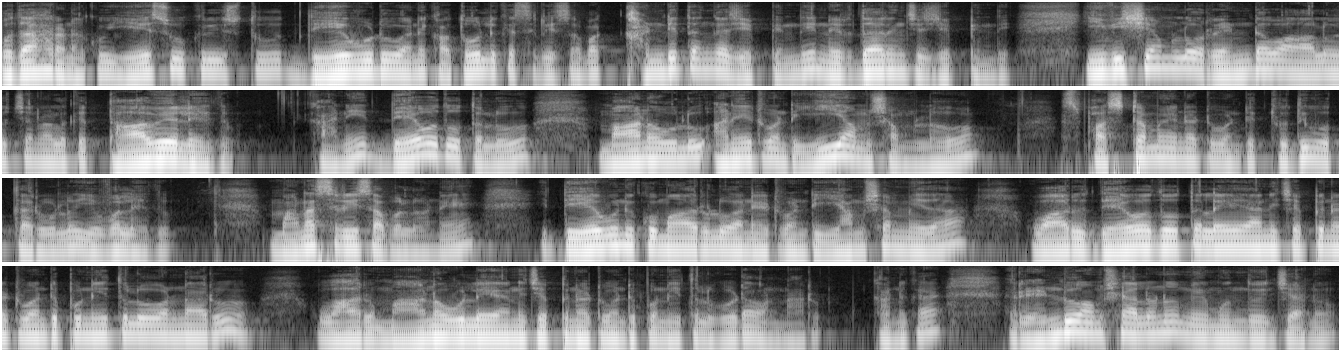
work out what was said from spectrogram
ఉదాహరణకు యేసుక్రీస్తు దేవుడు అని కథోలిక స్త్రీ సభ ఖండితంగా చెప్పింది నిర్ధారించి చెప్పింది. ఈ విషయంలో రెండవ ఆలోచనలకు తావే లేదు. కానీ దేవదూతలు మానవులు అనేటువంటి ఈ అంశంలో స్పష్టమైనటువంటి తుది ఉత్తర్వులు ఇవ్వలేదు. మన శ్రీసభలోనే దేవుని కుమారులు అనేటువంటి అంశం మీద వారు దేవదూతలే అని చెప్పినటువంటి పునీతులు ఉన్నారు వారు మానవులే అని చెప్పినటువంటి పునీతులు కూడా ఉన్నారు. కనుక రెండు అంశాలను మీ ముందు ఉంచాను.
